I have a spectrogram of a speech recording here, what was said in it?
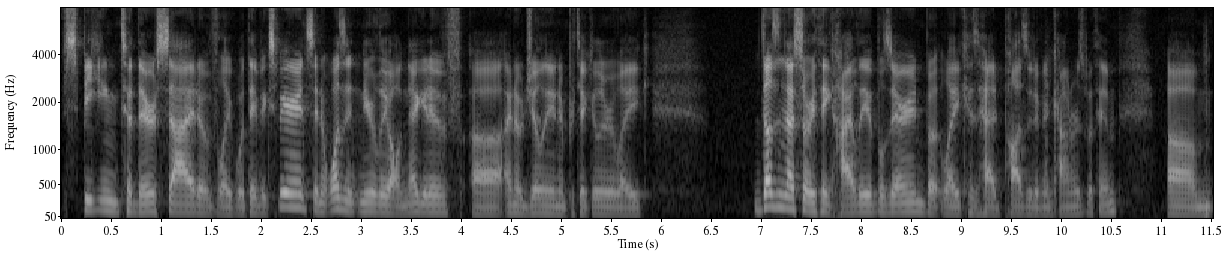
speaking to their side of like what they've experienced and it wasn't nearly all negative uh, i know jillian in particular like doesn't necessarily think highly of Bilzerian, but like has had positive encounters with him. Um,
